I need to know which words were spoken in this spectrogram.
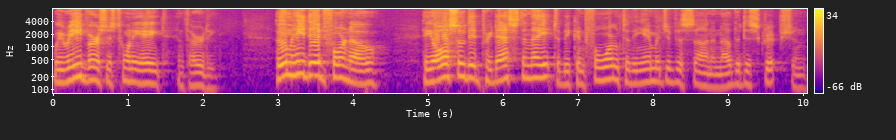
we read verses 28 and 30. Whom he did foreknow, he also did predestinate to be conformed to the image of his Son. Another description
